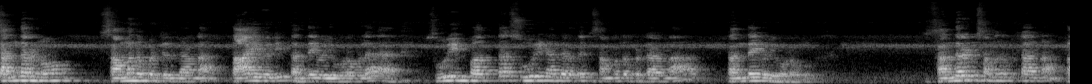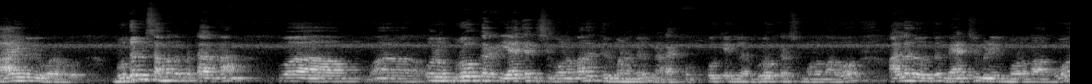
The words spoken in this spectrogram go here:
சந்திரனோ சம்மந்தப்பட்டிருந்தாங்கன்னா தாய் வழி தந்தை வழி உறவுல சூரியன் பார்த்தா சூரியன் அந்த இடத்துக்கு சம்மந்தப்பட்டாருன்னா தந்தை வழி உறவு. சந்திரன் சம்மந்தப்பட்டாருன்னா தாய் வழி உறவு. புதன் சம்மந்தப்பட்டாருன்னா ஒரு புரோக்கர் ஏஜென்சி மூலமாக திருமணங்கள் நடக்கும். ஓகேங்களா புரோக்கர்ஸ் மூலமாகவோ அல்லது வந்து மேட்ரிமனியின் மூலமாகவோ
